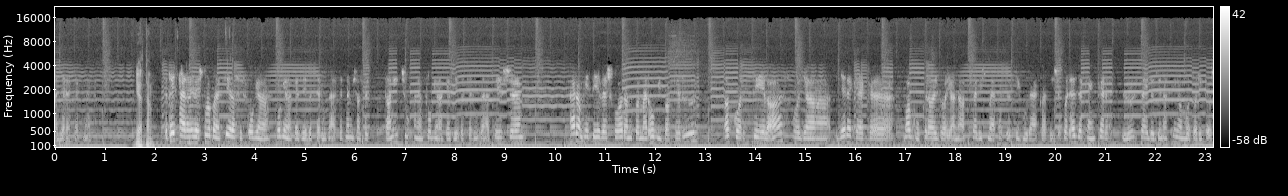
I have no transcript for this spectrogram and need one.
a gyerekeknek. Értem. Tehát egy-három éves korban a cél az, hogy fogjon a kezébe ceruzát. Tehát nem is az, hogy tanítsuk, hanem fogjon a kezébe ceruzát. És három-hét éves kor, amikor már obiba kerül, akkor cél az, hogy a gyerekek maguk rajzoljanak felismerhető figurákat, és akkor ezeken keresztül fejlődjön a finomotorikus,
